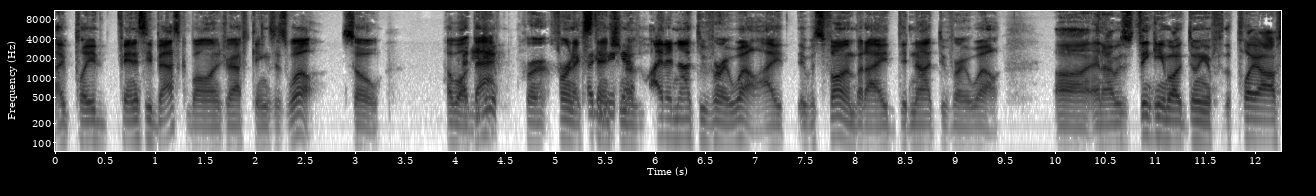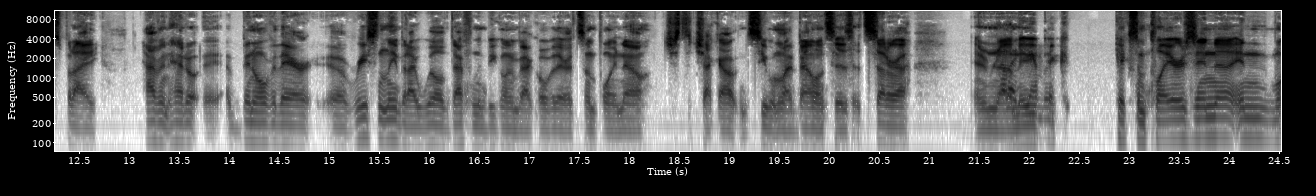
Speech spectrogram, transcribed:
I played fantasy basketball on DraftKings as well. So, how about you that for for an extension of? I did not do very well. I it was fun, but I did not do very well. Uh, and I was thinking about doing it for the playoffs, but I haven't had uh, been over there uh, recently. But I will definitely be going back over there at some point now, just to check out and see what my balance is, etc. And uh, like maybe gambling. pick pick some players in uh, in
